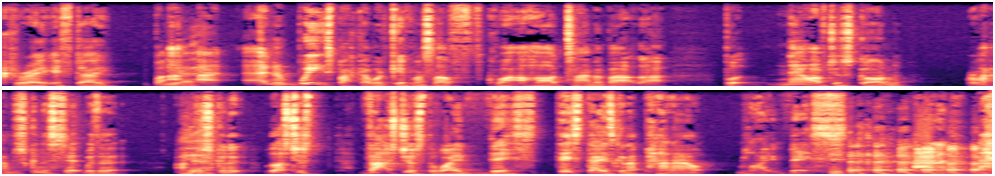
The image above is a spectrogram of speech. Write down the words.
creative day. But I, I, and weeks back, I would give myself quite a hard time about that. But now I've just gone right. I'm just going to sit with it. I'm Yeah. just going to. That's just that's just the way this this day is going to pan out like this. And,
